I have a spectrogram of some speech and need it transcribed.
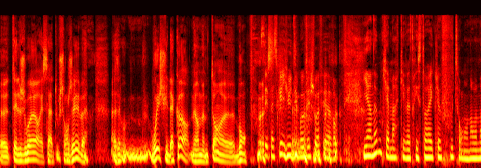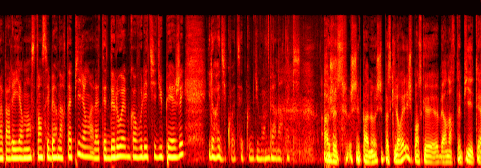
euh, tel joueur et ça a tout changé. Bah, euh, oui, je suis d'accord, mais en même temps, euh, bon. C'est parce qu'il y a eu des mauvais choix faits avant. Il y a un homme qui a marqué votre histoire avec le foot, on en a parlé il y a un instant, c'est Bernard Tapie, hein, à la tête de l'OM quand vous l'étiez du PSG. Il aurait dit quoi de cette Coupe du Monde, Bernard Tapie? Ah, je ne sais pas, je sais pas ce qu'il aurait dit. Je pense que Bernard Tapie était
